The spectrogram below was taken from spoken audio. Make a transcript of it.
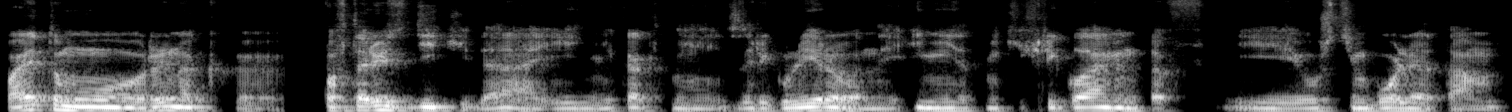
Поэтому рынок, э, повторюсь, дикий, да, и никак не зарегулированный, и нет никаких регламентов, и уж тем более там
